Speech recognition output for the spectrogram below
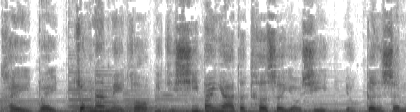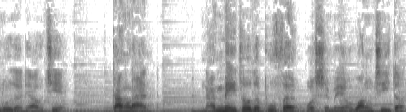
可以对中南美洲以及西班牙的特色游戏有更深入的了解。当然，南美洲的部分我是没有忘记的。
